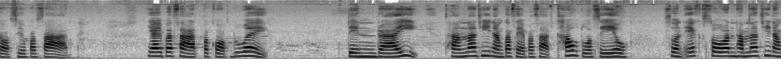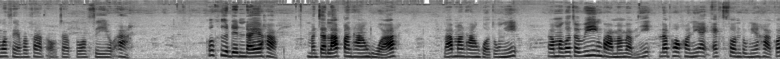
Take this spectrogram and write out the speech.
ต่อเซลล์ประสาท ใยประสาทประกอบด้วยเดนไรต์ทำหน้าที่นำกระแสประสาทเข้าตัวเซลล์ ส่วนเอ็กโซนทำหน้าที่นำกระแสประสาทออกจากตัวเซลล์อะ ก็คือเดนไดอะค่ะ มันจะรับมาทางหัว รับมาทางหัวตรงนี้ แล้วมันก็จะวิ่งผ่านมาแบบนี้ แล้วพอคราวนี้ไอเอ็กโซนตรงนี้ค่ะ ก็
